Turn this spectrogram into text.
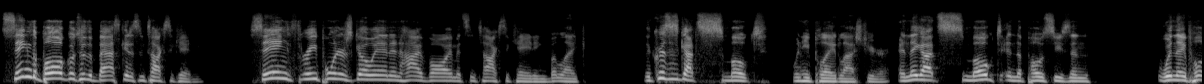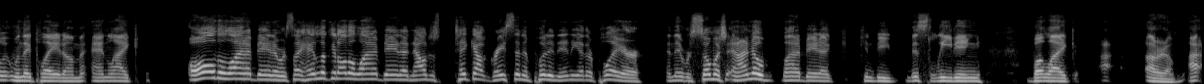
seeing the ball go through the basket is intoxicating seeing three pointers go in in high volume, it's intoxicating. But like the Chris has got smoked when he played last year, and they got smoked in the postseason when they when they played him, and like all the lineup data was like, hey, look at all the lineup data. Now just take out Grayson and put in any other player. And they were so much, and I know lineup data can be misleading, but like I, I don't know. I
